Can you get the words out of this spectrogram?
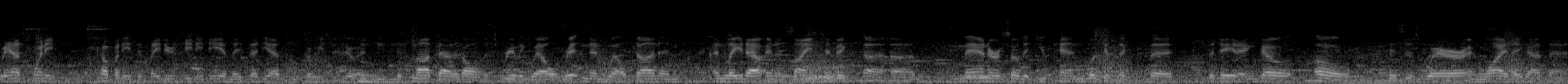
we asked 20 companies if they do TDD and they said yes, and so we should do it. It's not that at all. It's really well written and well done and, and laid out in a scientific uh, uh, manner so that you can look at the, the, the data and go, oh, this is where and why they got that.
